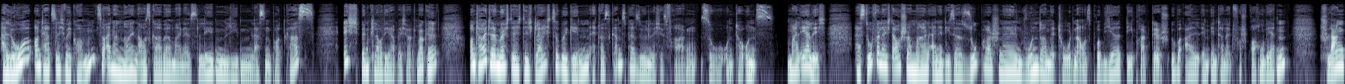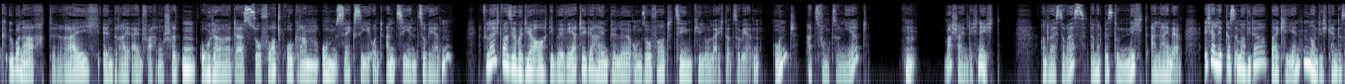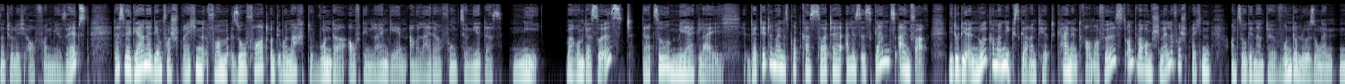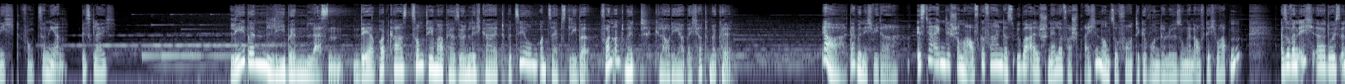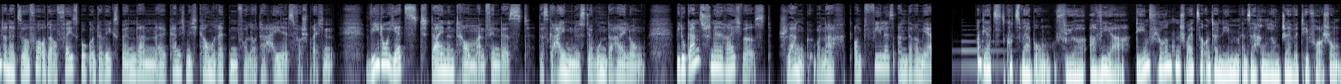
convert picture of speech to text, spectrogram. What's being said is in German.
Hallo und herzlich willkommen zu einer neuen Ausgabe meines Leben lieben lassen Podcasts. Ich bin Claudia Bechert-Möckel und heute möchte ich dich gleich zu Beginn etwas ganz Persönliches fragen, so unter uns. Mal ehrlich, hast du vielleicht auch schon mal eine dieser superschnellen Wundermethoden ausprobiert, die praktisch überall im Internet versprochen werden? Schlank über Nacht, reich in drei einfachen Schritten oder das Sofortprogramm, um sexy und anziehend zu werden? Vielleicht war sie bei dir auch die bewährte Geheimpille, um sofort 10 Kilo leichter zu werden. Und? Hat's funktioniert? Hm, wahrscheinlich nicht. Und weißt du was? Damit bist du nicht alleine. Ich erlebe das immer wieder bei Klienten und ich kenne das natürlich auch von mir selbst, dass wir gerne dem Versprechen vom Sofort und über Nacht Wunder auf den Leim gehen. Aber leider funktioniert das nie. Warum das so ist? Dazu mehr gleich. Der Titel meines Podcasts heute Alles ist ganz einfach, wie du dir in 0, nix garantiert keinen Traum erfüllst und warum schnelle Versprechen und sogenannte Wunderlösungen nicht funktionieren. Bis gleich. Leben, lieben, lassen. Der Podcast zum Thema Persönlichkeit, Beziehung und Selbstliebe. Von und mit Claudia Bechert-Möckel. Ja, da bin ich wieder. Ist dir eigentlich schon mal aufgefallen, dass überall schnelle Versprechen und sofortige Wunderlösungen auf dich warten? Also wenn ich äh, durchs Internet surfe oder auf Facebook unterwegs bin, dann äh, kann ich mich kaum retten vor lauter Heilsversprechen. Wie du jetzt deinen Traummann findest, das Geheimnis der Wunderheilung, wie du ganz schnell reich wirst, schlank über Nacht und vieles andere mehr. Und jetzt kurz Werbung für Avea, dem führenden Schweizer Unternehmen in Sachen Longevity-Forschung.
